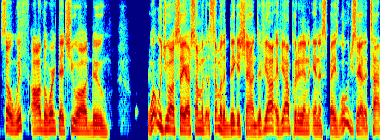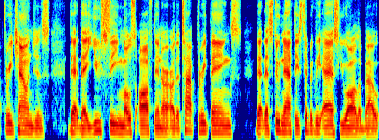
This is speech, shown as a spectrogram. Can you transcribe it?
so with all the work that you all do, what would you all say are some of the some of the biggest challenges? If y'all if y'all put it in in a space, what would you say are the top three challenges that that you see most often are, are the top three things that that student athletes typically ask you all about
